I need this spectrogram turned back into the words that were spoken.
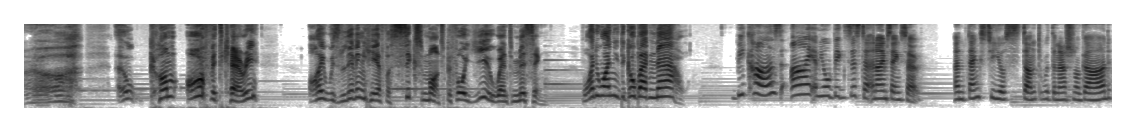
Ugh. oh, come off it, Carrie! I was living here for six months before you went missing. Why do I need to go back now? Because I am your big sister, and I'm saying so. And thanks to your stunt with the National Guard,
